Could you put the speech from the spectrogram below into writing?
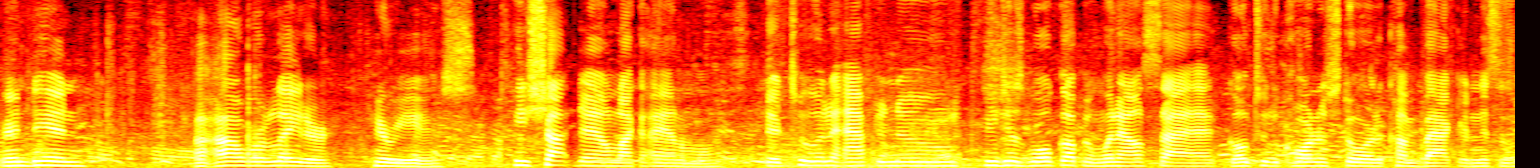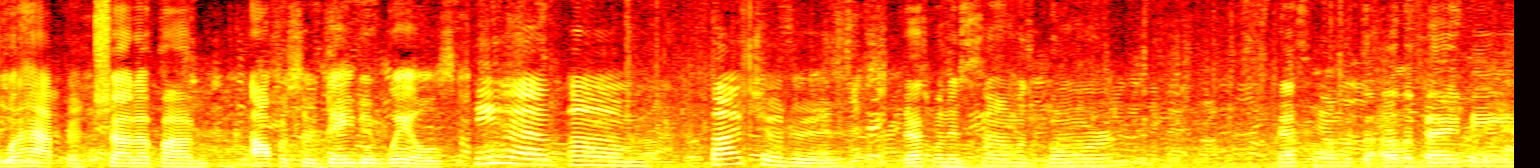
And then an hour later, here he is. He's shot down like an animal. At two in the afternoon, he just woke up and went outside, go to the corner store to come back, and this is what happened. Shot up by Officer David Wells. He have um, five children. That's when his son was born. That's him with the other baby.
